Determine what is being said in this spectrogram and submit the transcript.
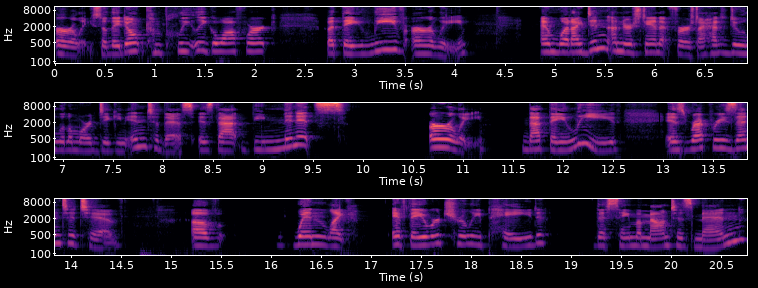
early. So they don't completely go off work, but they leave early. And what I didn't understand at first, I had to do a little more digging into this, is that the minutes early that they leave is representative of when, like, if they were truly paid the same amount as men,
